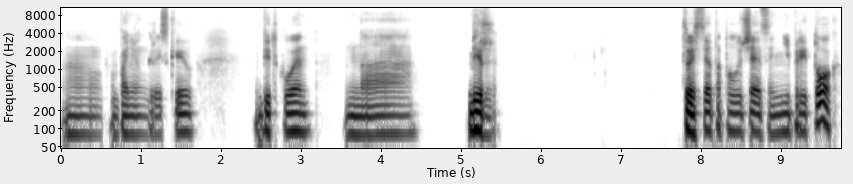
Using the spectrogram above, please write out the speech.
э, компанию Grayscale биткоин на бирже. То есть это получается не приток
